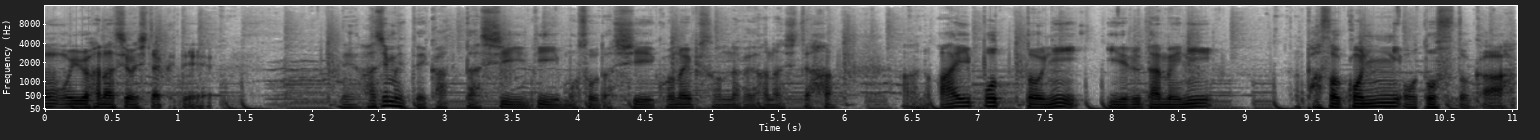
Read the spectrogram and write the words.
いう話をしたくて、ね、初めて買った CD もそうだしこのエピソードの中で話したあの iPod に入れるためにパソコンに落とすとか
